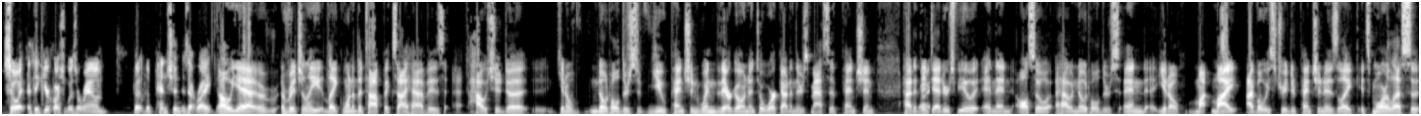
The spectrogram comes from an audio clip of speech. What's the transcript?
So I, I think your question was around the, the pension. Is that right? Oh yeah. Originally, like one of the topics I have is how should uh, you know note holders view pension when they're going into workout and there's massive pension. How did right. the debtors view it, and then also how note holders? And you know, my, my I've always treated pension as like it's more or less a,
